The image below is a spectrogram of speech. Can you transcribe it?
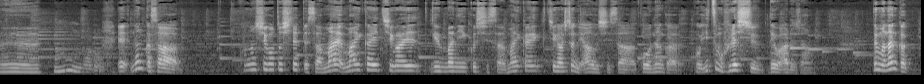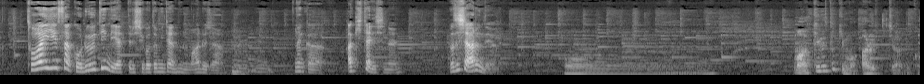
へえなんだろう。えなんかさこの仕事しててさ毎毎回違う現場に行くしさ毎回違う人に会うしさこうなんかこういつもフレッシュではあるじゃん。でもなんかとはいえさこうルーティンでやってる仕事みたいなのもあるじゃん。うん。なんか飽きたりしない？私はあるんだよね。うんまあ開ける時もあるっちゃあるか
